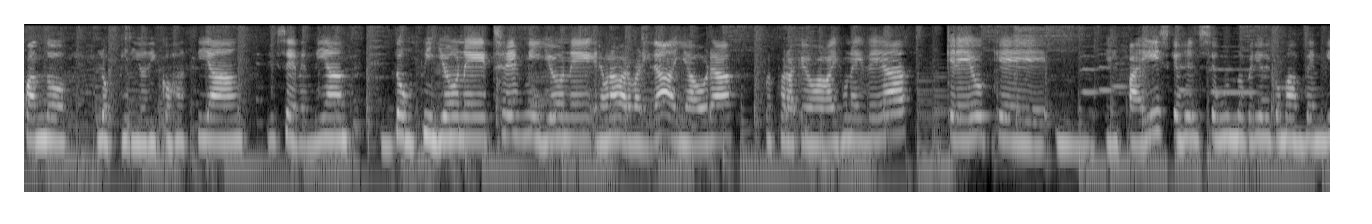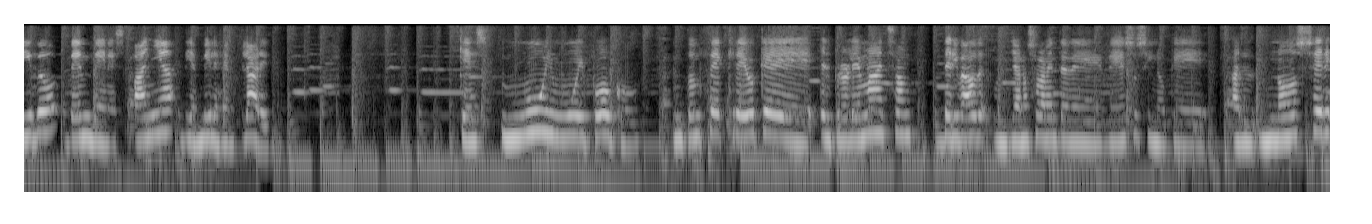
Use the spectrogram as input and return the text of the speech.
Cuando los periódicos hacían, se vendían 2 millones, 3 millones, era una barbaridad. Y ahora, pues para que os hagáis una idea, creo que mm, El País, que es el segundo periódico más vendido, vende en España 10.000 ejemplares. Que es muy, muy poco. Entonces creo que el problema está derivado ya no solamente de, eso, sino que al no ser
